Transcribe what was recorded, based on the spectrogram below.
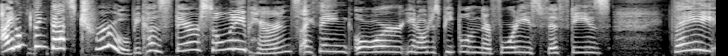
I don't think that's true because there are so many parents, I think, or you know, just people in their 40s, 50s, they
